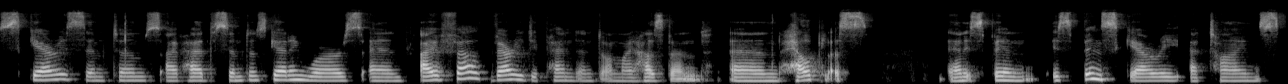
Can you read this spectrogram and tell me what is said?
scary symptoms. I've had symptoms getting worse, and I felt very dependent on my husband and helpless and it's been it's been scary at times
